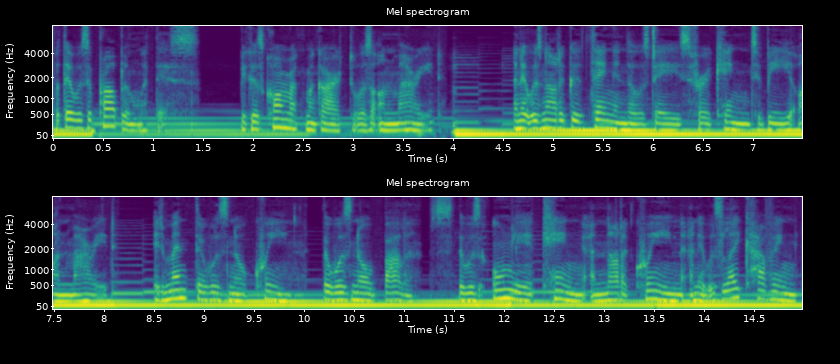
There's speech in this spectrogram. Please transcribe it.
But there was a problem with this, because Cormac MacArt was unmarried. And it was not a good thing in those days for a king to be unmarried. It meant there was no queen, there was no balance, there was only a king and not a queen, and it was like having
